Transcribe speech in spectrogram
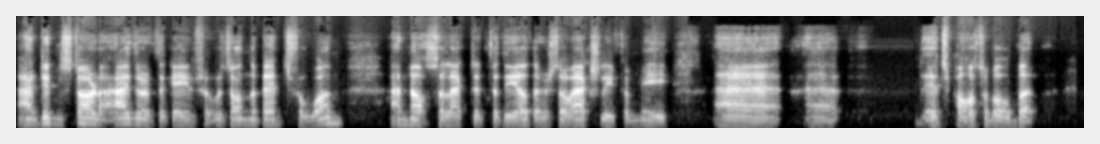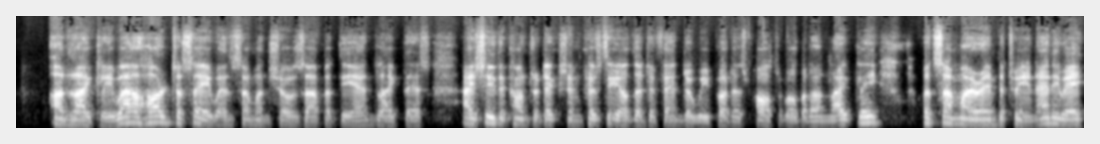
and didn't start either of the games, but was on the bench for one and not selected for the other. So actually, for me, uh, uh, it's possible, but unlikely. Well, hard to say when someone shows up at the end like this. I see the contradiction because the other defender we put as possible but unlikely, but somewhere in between. Anyway,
